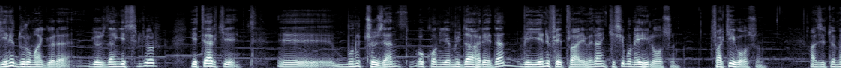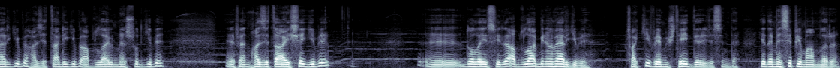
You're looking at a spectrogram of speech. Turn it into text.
yeni duruma göre gözden geçiriliyor. Yeter ki e, bunu çözen, o konuya müdahale eden ve yeni fetvayı veren kişi buna ehil olsun. Fakih olsun. Hazreti Ömer gibi, Hazreti Ali gibi, Abdullah bin Mesud gibi, efendim Hazreti Ayşe gibi, e, dolayısıyla Abdullah bin Ömer gibi fakih ve müştehit derecesinde ya da mezhep imamları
